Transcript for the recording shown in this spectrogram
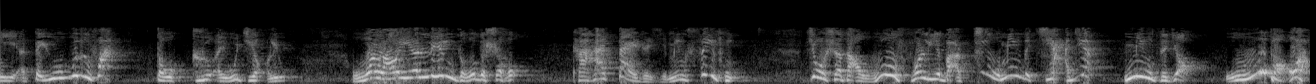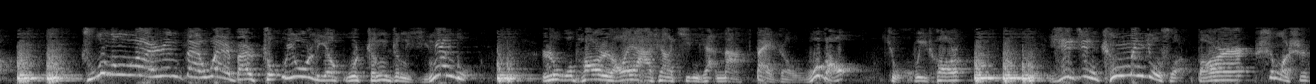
业，对于文化。都各有交流。我老爷临走的时候，他还带着一名随从，就是到五府里边著名的家将，名字叫五宝啊。朱农二人在外边周游列国整整一年多。路跑老亚相今天呐，带着五宝就回朝了。一进城门就说：“宝儿，什么事？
